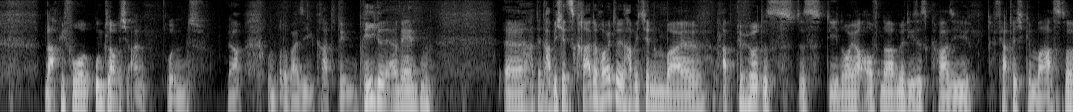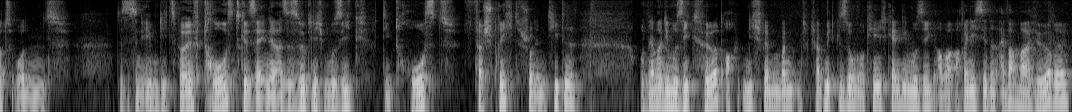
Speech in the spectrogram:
nach wie vor unglaublich an. Und ja, und, oder weil Sie gerade den Priegel erwähnten, äh, den habe ich jetzt gerade heute, habe ich den mal abgehört, das, das die neue Aufnahme, dieses quasi fertig gemastert und das sind eben die zwölf Trostgesänge. Also es ist wirklich Musik, die Trost verspricht, schon im Titel. Und wenn man die Musik hört, auch nicht, wenn man, ich habe mitgesungen, okay, ich kenne die Musik, aber auch wenn ich sie dann einfach mal höre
